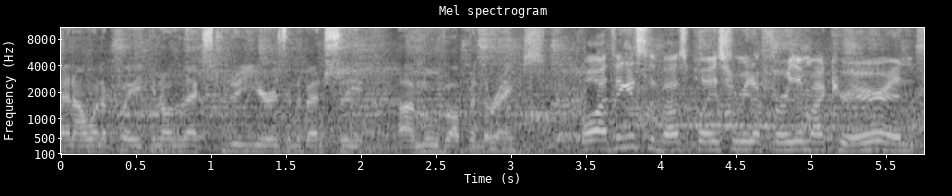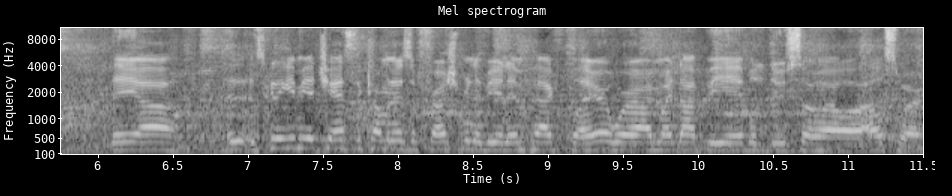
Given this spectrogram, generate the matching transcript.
and I want to play you know the next three years and eventually uh, move up in the ranks? Well, I think it's the best place for me to further my career, and they uh, it's going to give me a chance to come in as a freshman and be an impact player where I might not be able to do so uh, elsewhere.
